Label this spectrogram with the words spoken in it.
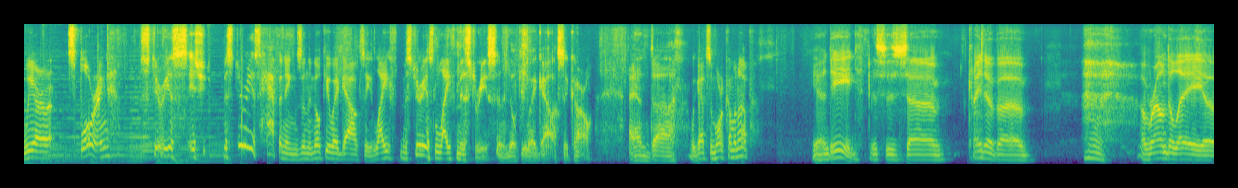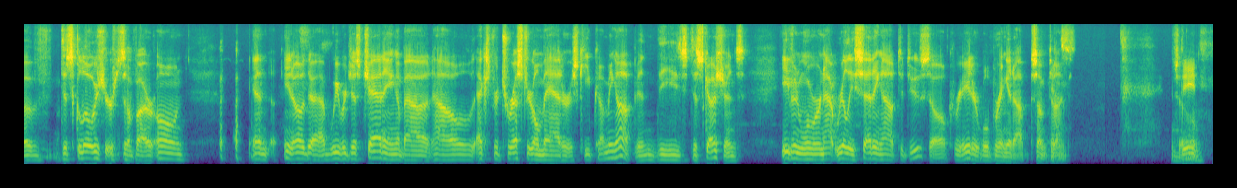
We are exploring mysterious issue, mysterious happenings in the Milky Way galaxy, life, mysterious life mysteries in the Milky Way galaxy, Carl. And uh, we got some more coming up. Yeah, indeed. This is uh, kind of a, a roundelay of disclosures of our own. and you know, the, we were just chatting about how extraterrestrial matters keep coming up in these discussions even when we're not really setting out to do so, Creator will bring it up sometimes. Yes. Indeed. So,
